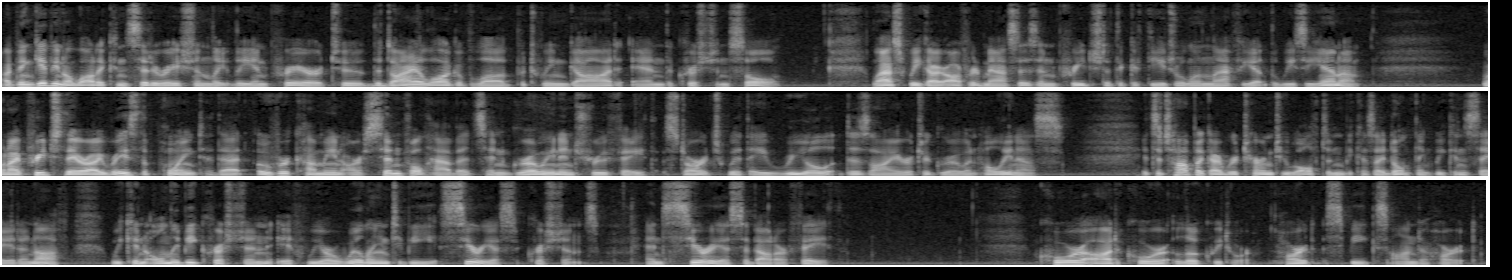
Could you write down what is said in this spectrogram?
I've been giving a lot of consideration lately in prayer to the dialogue of love between God and the Christian soul. Last week I offered Masses and preached at the cathedral in Lafayette, Louisiana. When I preached there, I raised the point that overcoming our sinful habits and growing in true faith starts with a real desire to grow in holiness. It's a topic I return to often because I don't think we can say it enough. We can only be Christian if we are willing to be serious Christians and serious about our faith. Cor ad cor loquitur. Heart speaks unto heart.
